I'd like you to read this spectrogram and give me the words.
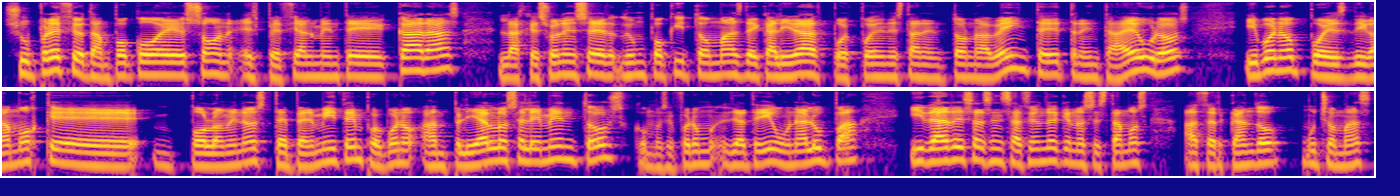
Su precio tampoco son especialmente caras, las que suelen ser de un poquito más de calidad pues pueden estar en torno a 20, 30 euros y bueno, pues digamos que por lo menos te permiten, pues bueno, ampliar los elementos, como si fuera, ya te digo, una lupa, y dar esa sensación de que nos estamos acercando mucho más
